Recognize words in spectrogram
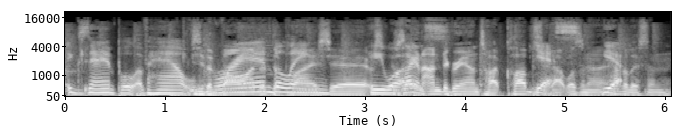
example of how Gives you the vibe of place. Yeah, it was, he it was. was like an underground type club Yes. setup, wasn't it? Yeah. Listen.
